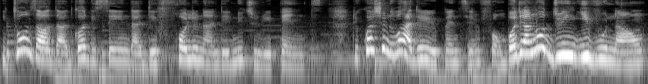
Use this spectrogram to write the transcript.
It turns out that God is saying that they've fallen and they need to repent. The question is what are they repenting from? But they are not doing evil now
